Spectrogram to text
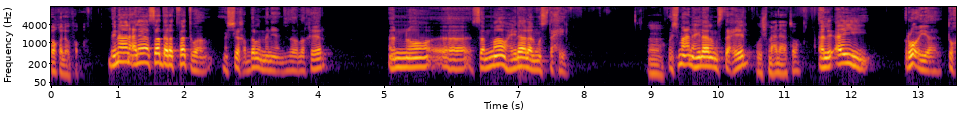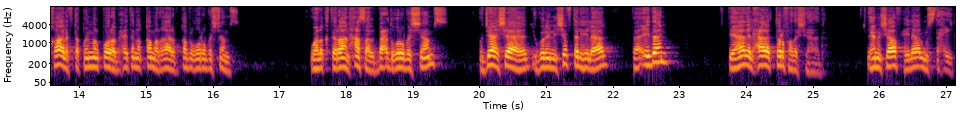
فوق الافق بناء عليه صدرت فتوى من الشيخ عبد الله المنيع جزاه الله خير إنه آه، سماه هلال المستحيل. مم. وش معنى هلال المستحيل؟ وش معناته؟ اي رؤية تخالف تقويم القرى بحيث أن القمر غارب قبل غروب الشمس؟ والاقتران حصل بعد غروب الشمس وجاء شاهد يقول إني شفت الهلال فإذا في هذه الحالة ترفض الشهادة لأنه شاف هلال مستحيل.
